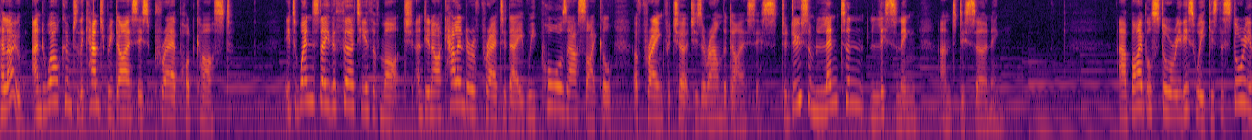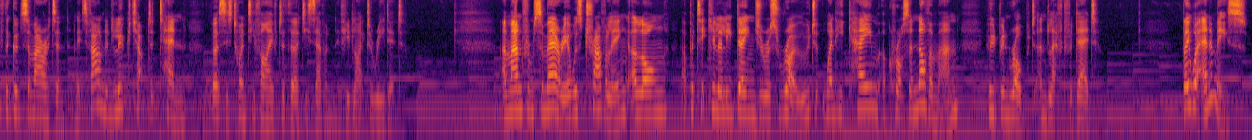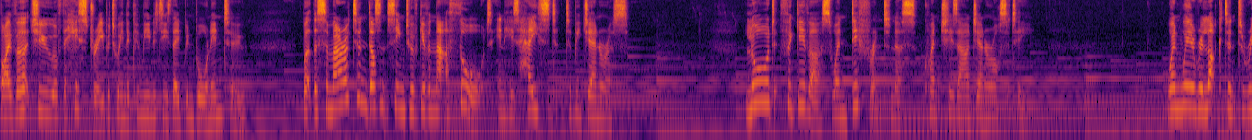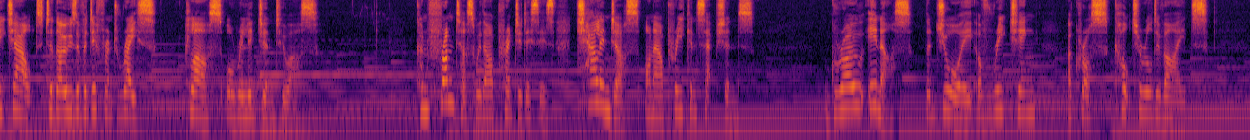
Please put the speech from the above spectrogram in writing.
Hello, and welcome to the Canterbury Diocese Prayer Podcast. It's Wednesday, the 30th of March, and in our calendar of prayer today, we pause our cycle of praying for churches around the diocese to do some Lenten listening and discerning. Our Bible story this week is the story of the Good Samaritan, and it's found in Luke chapter 10, verses 25 to 37, if you'd like to read it. A man from Samaria was travelling along a particularly dangerous road when he came across another man who'd been robbed and left for dead. They were enemies by virtue of the history between the communities they'd been born into, but the Samaritan doesn't seem to have given that a thought in his haste to be generous. Lord, forgive us when differentness quenches our generosity when we're reluctant to reach out to those of a different race, class, or religion to us. Confront us with our prejudices, challenge us on our preconceptions. Grow in us the joy of reaching across cultural divides,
